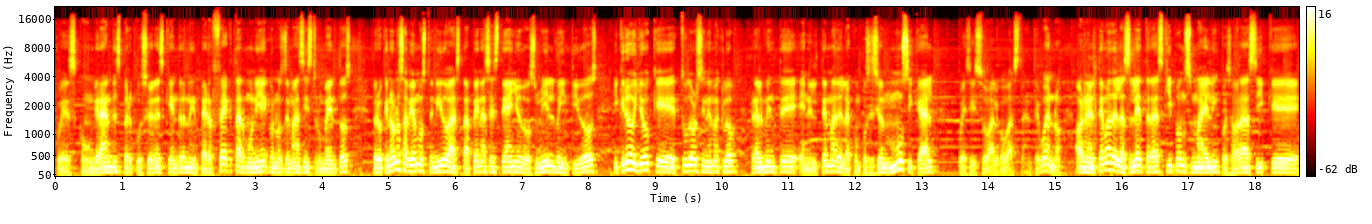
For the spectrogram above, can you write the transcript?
pues con grandes percusiones que entran en perfecta armonía con los demás instrumentos, pero que no los habíamos tenido hasta apenas este año 2022 y creo yo que Tudor Cinema Club realmente en el tema de la composición musical pues hizo algo bastante bueno. Ahora en el tema de las letras, Keep on Smiling pues ahora sí que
